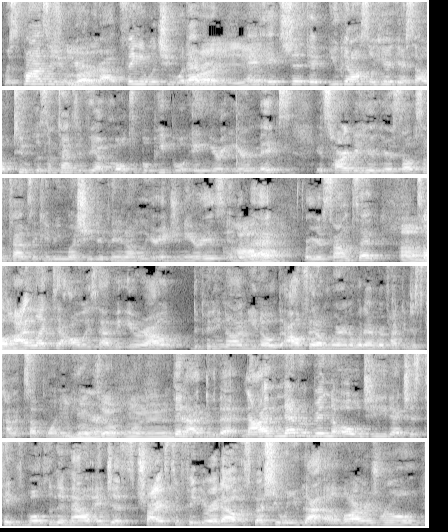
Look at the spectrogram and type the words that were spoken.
responses. You can hear Right. the crowd singing with you, whatever. Right, yeah. And it's just it, you can also hear yourself too because sometimes if you have multiple people in your ear mix, it's hard to hear yourself. Sometimes it can be mushy depending on who your engineer is in the Uh-huh. back or your sound tech. So Uh-huh. I like to always have an ear out, depending on you know the outfit I'm wearing or whatever. If I can just kind of tuck one in here, one in. then I do that. Now I've never been the OG that just takes both of them out and just tries to figure it out, especially when you got a large room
